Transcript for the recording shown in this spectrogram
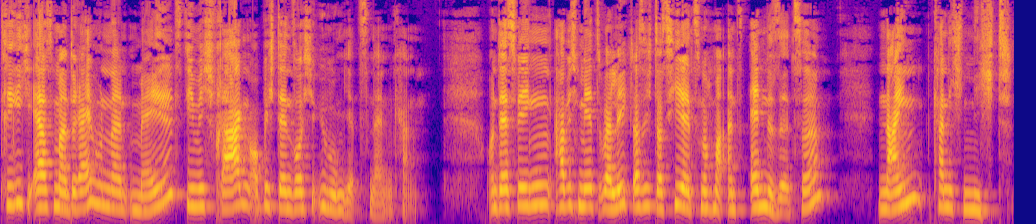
kriege ich erstmal 300 Mails, die mich fragen, ob ich denn solche Übungen jetzt nennen kann. Und deswegen habe ich mir jetzt überlegt, dass ich das hier jetzt nochmal ans Ende setze. Nein, kann ich nicht.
